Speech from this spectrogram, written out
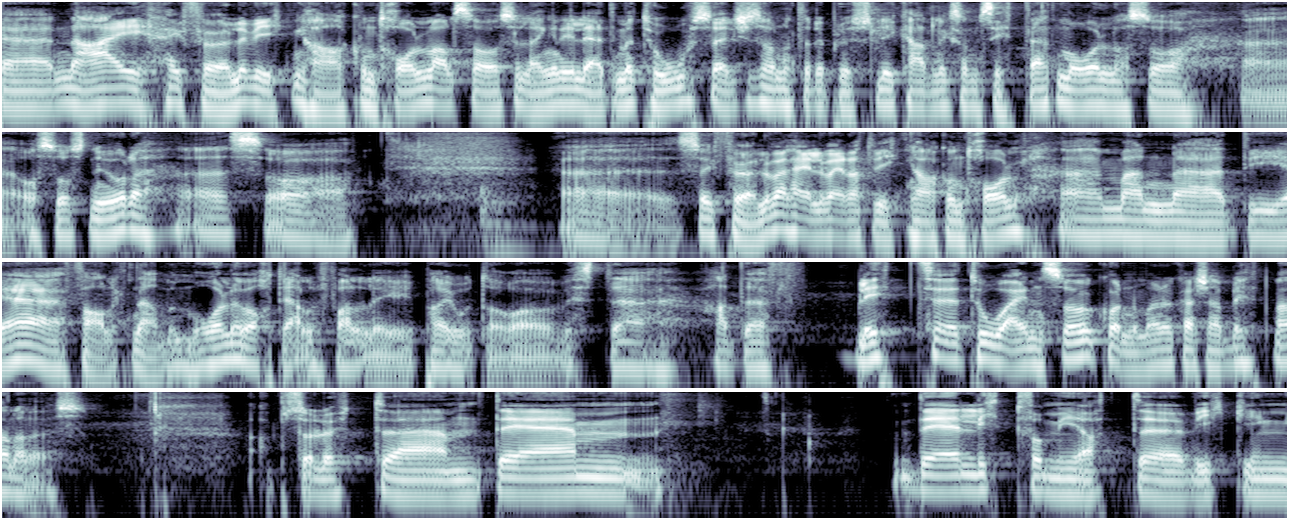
eh, nei, jeg føler Viking har kontroll. altså, Så lenge de leder med to, så er det ikke sånn at det plutselig kan liksom sitte et mål, og så, eh, og så snur det. Eh, så, så jeg føler vel hele veien at Viking har kontroll. Men de er farlig nærme målet vårt, i alle fall i perioder. Og hvis det hadde blitt 2-1, så kunne man jo kanskje ha blitt mer nervøs. Absolutt. Det er mm, det er litt for mye at uh, Viking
